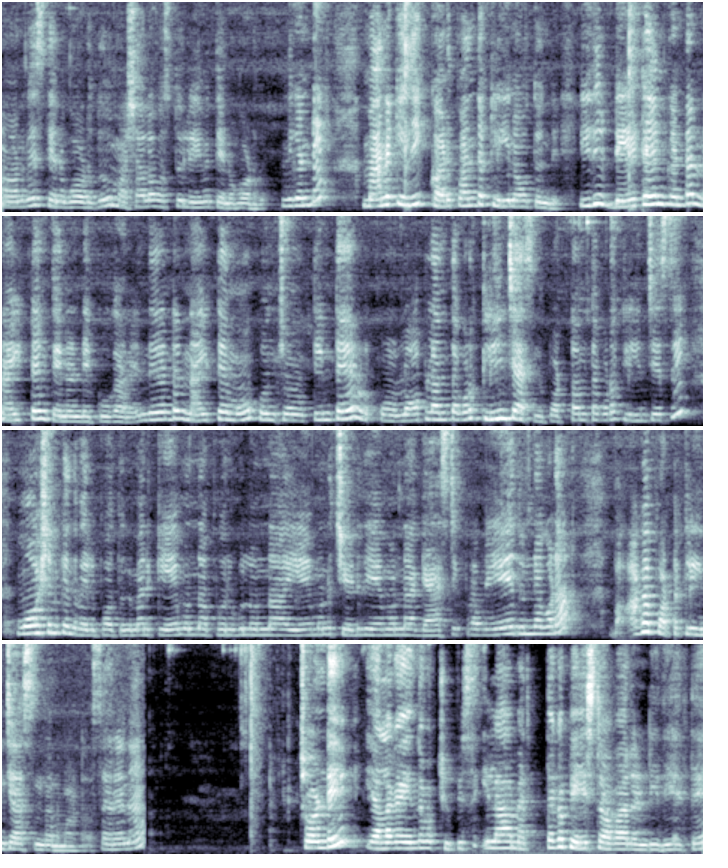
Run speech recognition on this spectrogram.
నాన్ వెజ్ తినకూడదు మసాలా వస్తువులు ఏమి తినకూడదు. ఎందుకంటే మనకి ఇది కడుపు అంతా క్లీన్ అవుతుంది. ఇది డే టైం కంటే నైట్ టైం తినండి ఎక్కువగా ఎందుకంటే నైట్ టైము కొంచెం తింటే లోపలంతా కూడా క్లీన్ చేస్తుంది. పొట్టంతా కూడా క్లీన్ చేసి మోషన్ కింద వెళ్ళిపోతుంది. మనకి ఏమున్నా పురుగులు ఉన్నా ఏమున్నా చెడుది ఏమున్నా గ్యాస్ట్రిక్ ప్రాబ్లం ఏది ఉన్నా కూడా బాగా పొట్ట క్లీన్ చేస్తుంది అనమాట సరే? సరేనా? చూడండి ఎలాగైందో మాకు చూపిస్తే ఇలా మెత్తగా పేస్ట్ అవ్వాలండి ఇది అయితే.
